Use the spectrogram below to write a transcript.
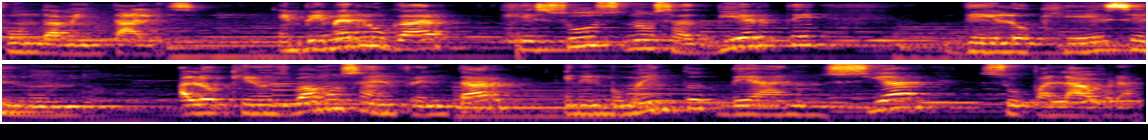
fundamentales. En primer lugar, Jesús nos advierte de lo que es el mundo, a lo que nos vamos a enfrentar en el momento de anunciar su palabra.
